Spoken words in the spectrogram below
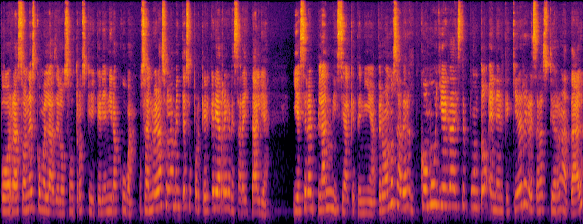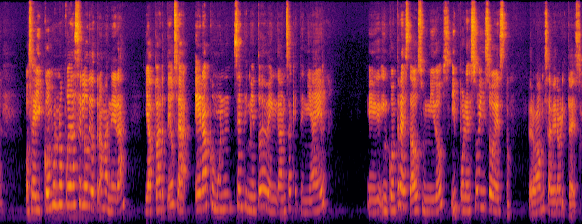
por razones como las de los otros que querían ir a Cuba. O sea, no era solamente eso porque él quería regresar a Italia y ese era el plan inicial que tenía. Pero vamos a ver cómo llega a este punto en el que quiere regresar a su tierra natal, o sea, y cómo no puede hacerlo de otra manera. Y aparte, o sea, era como un sentimiento de venganza que tenía él eh, en contra de Estados Unidos y por eso hizo esto. Pero vamos a ver ahorita eso.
